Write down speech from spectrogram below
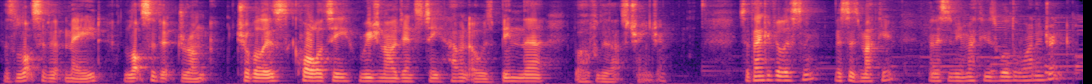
There's lots of it made, lots of it drunk. Trouble is, quality, regional identity haven't always been there, but hopefully that's changing. So thank you for listening. This is Matthew, and this has been Matthew's World of Wine and Drink.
